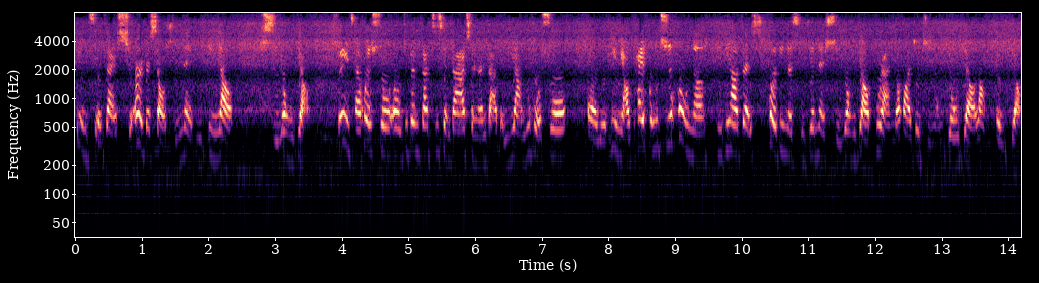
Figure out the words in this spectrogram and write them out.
并且在十二个小时内一定要使用掉，所以才会说哦、就跟大之前大家成人打的一样，如果说呃有疫苗开封之后呢，一定要在特定的时间内使用掉，不然的话就只能丢掉浪费掉。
